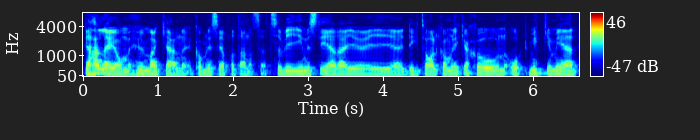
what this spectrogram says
Det handlar ju om hur man kan kommunicera på ett annat sätt. Så vi investerar ju i eh, digital kommunikation och mycket mer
